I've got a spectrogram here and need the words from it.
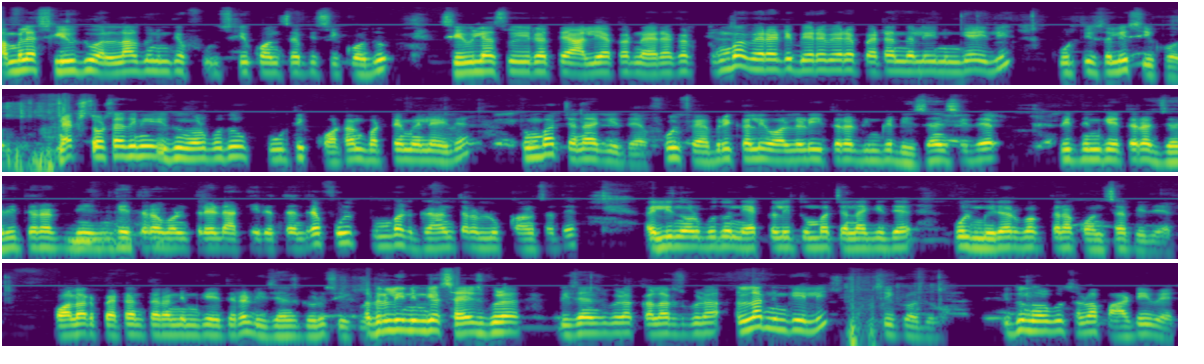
ಆಮೇಲೆ ಸ್ಲೀವ್ ಎಲ್ಲದು ನಿಮ್ಗೆ ಫುಲ್ ಸ್ಲೀವ್ ಕಾನ್ಸೆಪ್ಟ್ ಸಿಕ್ಕೋದು. ಸಿವಿಲಸ್ ಇರುತ್ತೆ ಆಲಿಯಾ ಕಟ್ ನೈರಾ ಕಟ್ ತುಂಬಾ ವೆರೈಟಿ ಬೇರೆ ಬೇರೆ ಪ್ಯಾಟರ್ನ್ ಅಲ್ಲಿ ನಿಮ್ಗೆ ಇಲ್ಲಿ ಕುರ್ತೀಸ್ ಅಲ್ಲಿ ಸಿಕ್ಕೋದು. ನೆಕ್ಸ್ಟ್ ತೋರಿಸ್ತಾ ಇದು ನೋಡ್ಬೋದು ಪೂರ್ತಿ ಕಾಟನ್ ಬಟ್ಟೆ ಮೇಲೆ ಇದೆ. ತುಂಬಾ ಚೆನ್ನಾಗಿದೆ. ಫುಲ್ ಫ್ಯಾಬ್ರಿಕ್ ಅಲ್ಲಿ ಆಲ್ರೆಡಿ ಈ ತರ ನಿಮ್ಗೆ ಡಿಸೈನ್ಸ್ ಇದೆ. ವಿತ್ ನಿಮ್ಗೆ ಈ ತರ ಜರಿ ತರ, ನಿಮ್ಗೆ ಈ ತರ ಒಂದ್ ಥ್ರೆಡ್ ಹಾಕಿರುತ್ತೆ. ಅಂದ್ರೆ ಫುಲ್ ತುಂಬಾ ಗ್ರಾಂಡ್ ತರ ಲುಕ್ ಕಾಣಿಸುತ್ತೆ. ಇಲ್ಲಿ ನೋಡ್ಬೋದು ನೆಕ್ ಅಲ್ಲಿ ತುಂಬಾ ಚೆನ್ನಾಗಿದೆ. ಫುಲ್ ಮಿರರ್ ವರ್ಕ್ ತರ ಕಾನ್ಸೆಪ್ಟ್ ಇದೆ. ಕಾಲರ್ ಪ್ಯಾಟರ್ನ್ ತರ ನಿಮಗೆ ಇದರ ಡಿಸೈನ್ಸ್ಗಳು ಸಿಗುತ್ತೆ ಅದರಲ್ಲಿ ನಿಮ್ಗೆ ಸೈಜ್ಗಳ ಡಿಸೈನ್ಸ್ಗಳ ಕಲರ್ಸ್ಗಳ ಎಲ್ಲ ನಿಮಗೆ ಇಲ್ಲಿ ಸಿಗೋದು. ಇದು ನೋಡ್ಬೋದು ಸ್ವಲ್ಪ ಪಾರ್ಟಿ ವೇರ್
